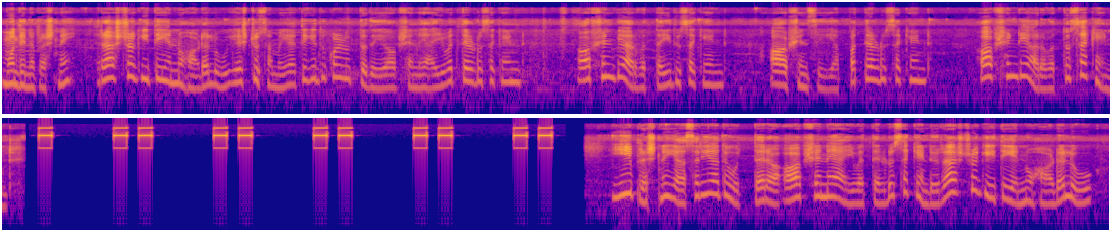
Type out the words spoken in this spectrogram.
ಮುಂದಿನ ಪ್ರಶ್ನೆ, ರಾಷ್ಟ್ರಗೀತೆಯನ್ನು ಹಾಡಲು ಎಷ್ಟು ಸಮಯ ತೆಗೆದುಕೊಳ್ಳುತ್ತದೆ? ಆಪ್ಷನ್ ಎ, ಐವತ್ತೆರಡು ಸೆಕೆಂಡ್. ಆಪ್ಷನ್ ಬಿ, ಅರವತ್ತೈದು ಸೆಕೆಂಡ್. ಆಪ್ಷನ್ ಸಿ, ಎಪ್ಪತ್ತೆರಡು ಸೆಕೆಂಡ್. ಆಪ್ಷನ್ ಡಿ, ಅರವತ್ತು ಸೆಕೆಂಡ್. ಈ ಪ್ರಶ್ನೆಯ ಸರಿಯಾದ ಉತ್ತರ ಆಪ್ಷನ್ ಎ, ಐವತ್ತೆರಡು ಸೆಕೆಂಡ್. ರಾಷ್ಟ್ರಗೀತೆಯನ್ನು ಹಾಡಲು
